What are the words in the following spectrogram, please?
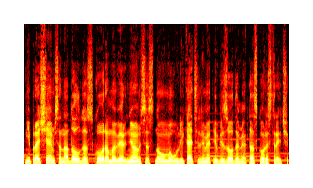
Не прощаемся надолго, скоро скоро мы вернемся с новыми увлекательными эпизодами. До скорой встречи.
